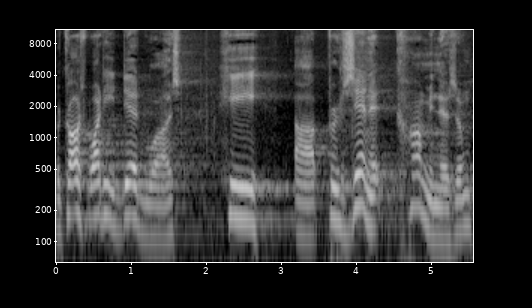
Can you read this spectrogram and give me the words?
Because what he did was he uh, presented communism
